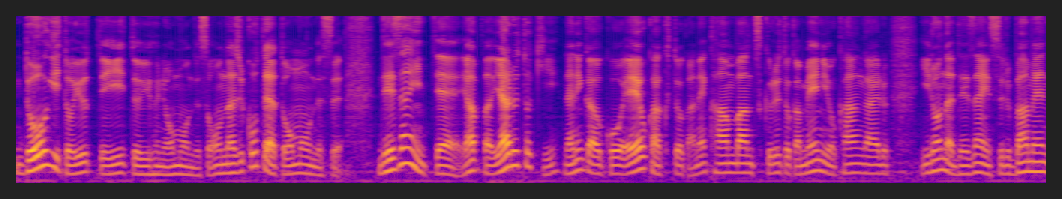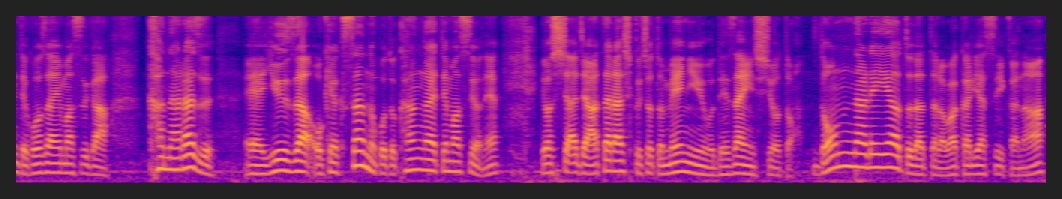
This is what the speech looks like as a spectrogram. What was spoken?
同義と言っていいというふうに思うんです。同じことやと思うんです。デザインってやっぱやるとき、何かをこう絵を描くとかね、看板作るとかメニューを考える、いろんなデザインする場面ってございますが、必ずえー、ユーザー、お客さんのこと考えてますよね。よっしゃ、じゃあ新しくちょっとメニューをデザインしようと。どんなレイアウトだったら分かりやすいかな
